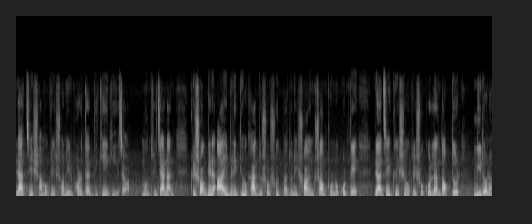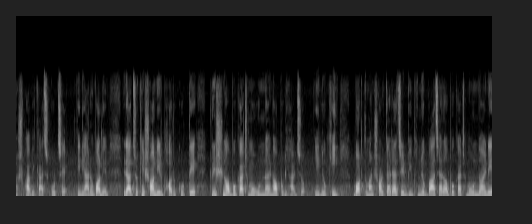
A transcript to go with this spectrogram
রাজ্যের সামগ্রিক স্বনির্ভরতার দিকে এগিয়ে যাওয়া। মন্ত্রী জানান, কৃষকদের আয় বৃদ্ধি ও খাদ্যশস্য উৎপাদনে স্বয়ং সম্পূর্ণ করতে রাজ্যের কৃষি ও কৃষক কল্যাণ দপ্তর নিরলসভাবে কাজ করছে। তিনি আরও বলেন, রাজ্যকে স্বনির্ভর করতে কৃষি অবকাঠামো উন্নয়ন অপরিহার্য। এই লক্ষ্যেই বর্তমান সরকার রাজ্যের বিভিন্ন বাজার অবকাঠামো উন্নয়নে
